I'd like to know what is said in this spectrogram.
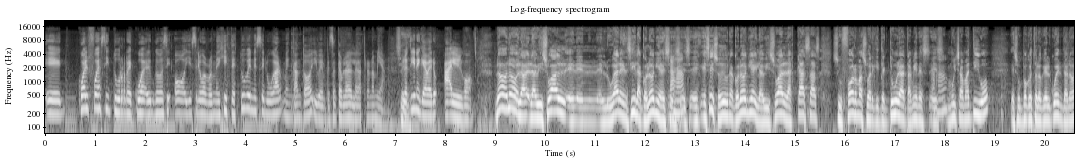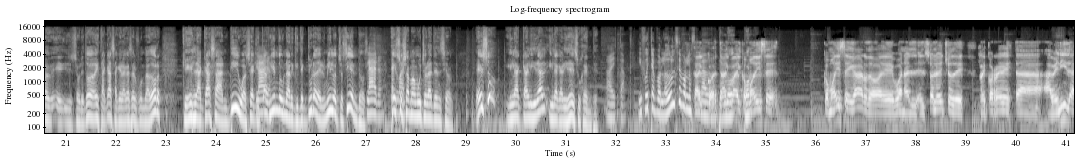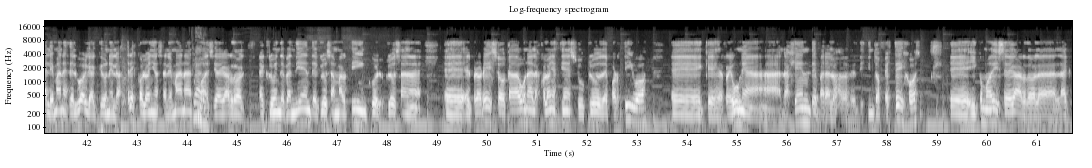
eh, ¿cuál fue así tu recuerdo? Decir, oh, ese lugar, porque me dijiste, estuve en ese lugar, me encantó y empezaste a hablar de la gastronomía. Sí. Pero tiene que haber algo. No, no, la, la visual, el, el- el lugar en sí, la colonia, es, Ajá. es, es- es eso, es una colonia y la visual, las casas, su forma, su arquitectura también es, muy llamativo. Es un poco esto lo que él cuenta, ¿no? Eh, sobre todo esta casa, que es la casa del fundador, que es la casa antigua, o sea que Claro. estás viendo una arquitectura del 1800. Claro, Eso llama mucho la atención. Eso y la calidad y la calidad de su gente. Ahí está. ¿Y fuiste por lo dulce o por lo Tal, salado? cual- tal lo- cual, como por- dice como dice Edgardo, eh, bueno, el, el solo hecho de recorrer esta avenida Alemanes del Volga que une las tres colonias alemanas, Claro. como decía Edgardo, el, el Club Independiente, el Club San Martín, Club, Club San- eh, El Progreso, cada una de las colonias tiene su club deportivo, eh, que reúne a, la gente para los distintos festejos. Eh, y como dice Edgardo, la, la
